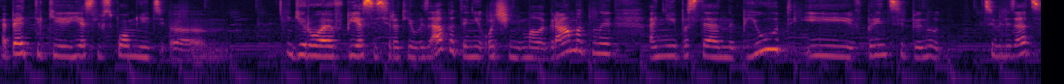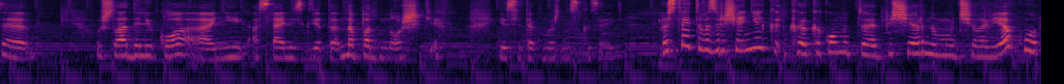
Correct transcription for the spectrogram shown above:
опять-таки, если вспомнить э, героев пьесы «Сиротливый Запад», они очень малограмотны, они постоянно пьют, и, в принципе, ну, цивилизация ушла далеко, а они остались где-то на подножке, если так можно сказать. Просто это возвращение к, к какому-то пещерному человеку,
